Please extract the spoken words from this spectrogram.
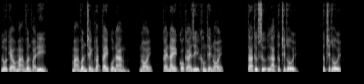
lôi kéo mã vân phải đi. Mã vân tránh thoát tay của nàng, nói, cái này có cái gì không thể nói? Ta thực sự là tức chết rồi. Tức chết rồi.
